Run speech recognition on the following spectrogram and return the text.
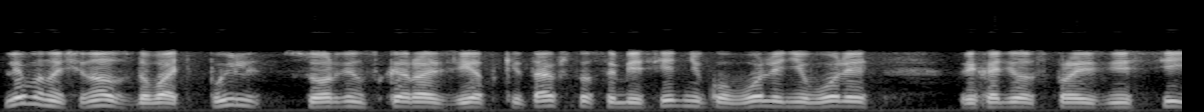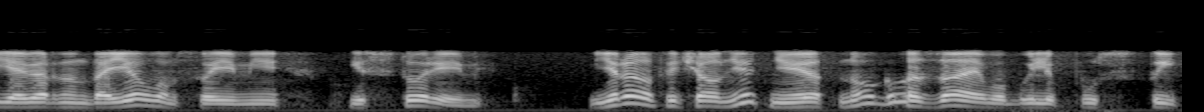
либо начинал сдувать пыль с орденской розетки, так что собеседнику волей-неволей приходилось произнести «Я верно надоел вам своими историями». Генерал отвечал «Нет, нет», но глаза его были пусты.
